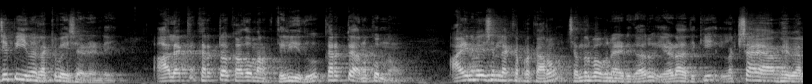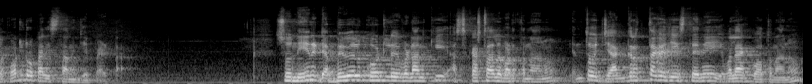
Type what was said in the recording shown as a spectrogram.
చెప్పి ఈయన లెక్క వేశాడండి. ఆ లెక్క కరెక్టో కాదో మనకు తెలియదు. కరెక్టే అనుకున్నాం. ఆయన వేసిన లెక్క ప్రకారం చంద్రబాబు నాయుడు గారు ఏడాదికి లక్ష యాభై వేల కోట్ల రూపాయలు ఇస్తానని చెప్పాడట. సో నేను డెబ్బై వేల కోట్లు ఇవ్వడానికి అష్ట కష్టాలు పడుతున్నాను. ఎంతో జాగ్రత్తగా చేస్తేనే ఇవ్వలేకపోతున్నాను.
